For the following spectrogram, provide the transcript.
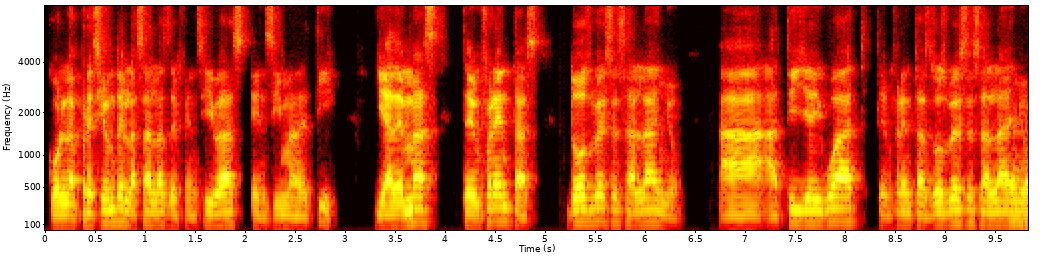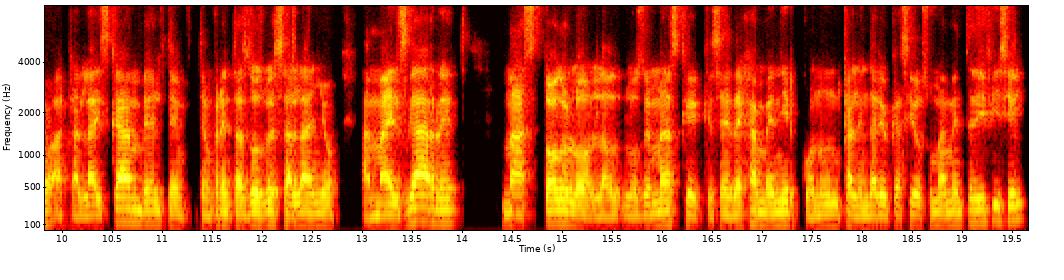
con la presión de las alas defensivas encima de ti? Y además, te enfrentas dos veces al año a, a TJ Watt, te enfrentas dos veces al año a Calais Campbell, te, te, enfrentas dos veces al año a Miles Garrett, más todos los demás que, se dejan venir con un calendario que ha sido sumamente difícil.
